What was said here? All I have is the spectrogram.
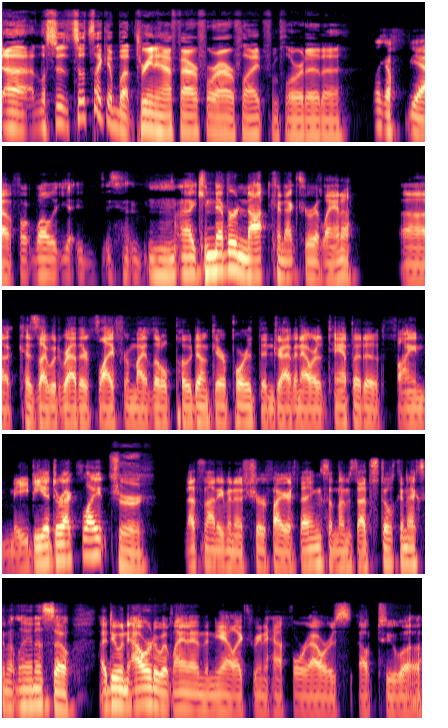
Uh, so, so it's like a what three and a half hour, four hour flight from Florida to. like a yeah. Well, yeah, I can never not connect through Atlanta because I would rather fly from my little Podunk airport than drive an hour to Tampa to find maybe a direct flight. Sure. That's not even a surefire thing. Sometimes that still connects in Atlanta. So I do an hour to Atlanta and then yeah, like three and a half, four hours out to uh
